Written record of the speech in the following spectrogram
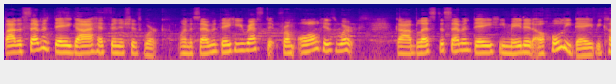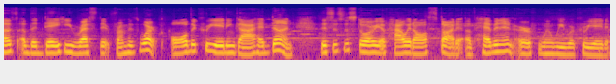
By the seventh day, God had finished his work. On the seventh day, he rested from all his work. God blessed the seventh day. He made it a holy day because of the day he rested from his work. All the creating God had done. This is the story of how it all started of heaven and earth when we were created.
